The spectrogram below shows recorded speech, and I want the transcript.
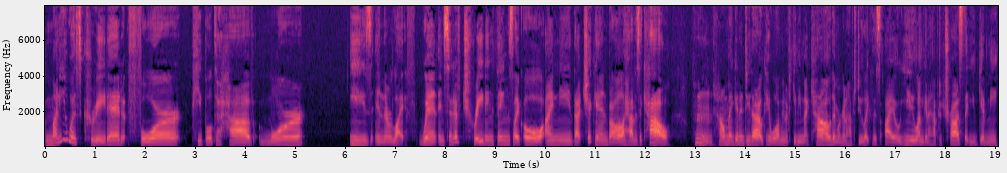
money was created for people to have more ease in their life. When instead of trading things like, oh, I need that chicken, but all I have is a cow, hmm, how am I going to do that? Okay, well, I'm going to have to give you my cow. Then we're going to have to do like this IOU. I'm going to have to trust that you give me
